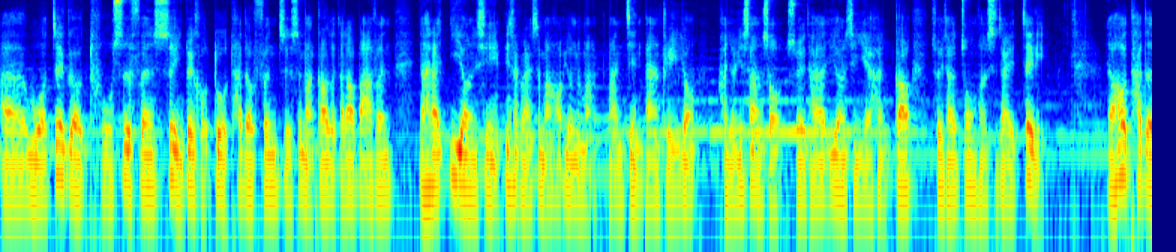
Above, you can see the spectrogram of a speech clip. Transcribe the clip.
呃，我这个图是分摄影对口度，它的分值是蛮高的，达到八分。然后它的易用性印刷馆是蛮好用的嘛，蛮简单，可以用，很容易上手，所以它的易用性也很高，所以它的综合是在这里。然后它的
